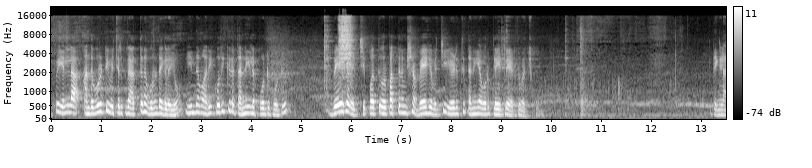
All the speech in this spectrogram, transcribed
இப்போ எல்லா அந்த உருட்டி வச்சுருக்கிற அத்தனை உருண்டைகளையும் இந்த மாதிரி கொதிக்கிற தண்ணியில் போட்டு போட்டு வேக வச்சு பத்து ஒரு பத்து நிமிஷம் வேக வச்சு எடுத்து தனியாக ஒரு பிளேட்டில் எடுத்து வச்சுக்குவோம். பார்த்தீங்களா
